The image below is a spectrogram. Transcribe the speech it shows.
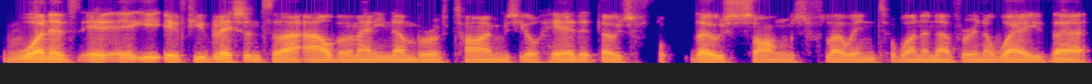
one of if you've listened to that album any number of times, you'll hear that those those songs flow into one another in a way that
